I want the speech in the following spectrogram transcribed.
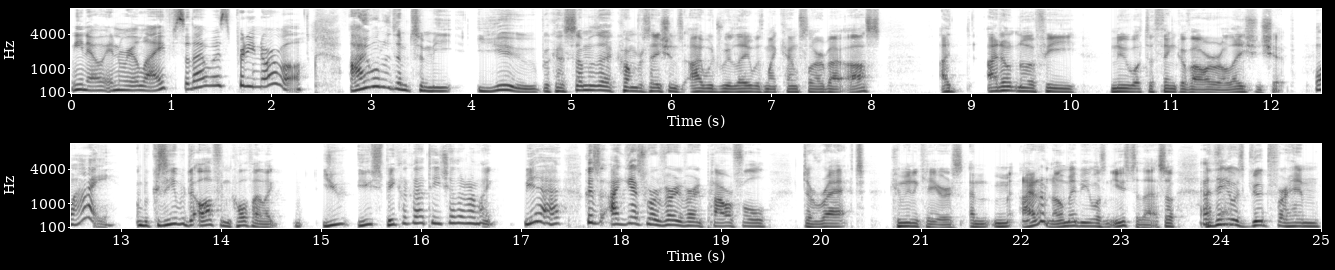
you know, in real life. So that was pretty normal. I wanted them to meet you because some of the conversations I would relay with my counselor about us, I I don't know if he knew what to think of our relationship. Why? because he would often qualify like you you speak like that to each other and i'm like yeah because i guess we're very very powerful direct communicators and i don't know maybe he wasn't used to that so i think it was good for him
